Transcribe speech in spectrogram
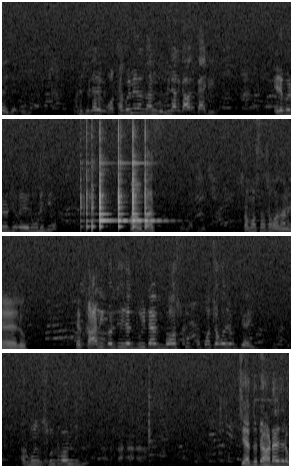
এ কথা কইবি না গান করবি পিলার গাইড এটা করে উঠে এটা উঠে দিও হ্যাঁ বাস সমস্যা সমাধান হয়ে হ্যালো এ কালি করছিস সে দুইটা বস খুব পছ করে চাই আমি শুনতে পাবনি কিছু চেয়ার দুটো হঠাৎ ধরে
